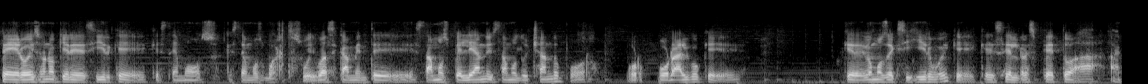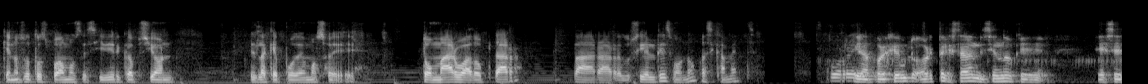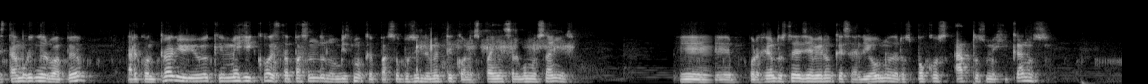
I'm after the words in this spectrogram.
Pero eso no quiere decir que, estemos, que estemos muertos, güey. Básicamente estamos peleando y estamos luchando por, por, algo que, debemos de exigir, güey, que, es el respeto a, que nosotros podamos decidir qué opción es la que podemos eh, tomar o adoptar para reducir el riesgo, ¿no? Básicamente. Mira, por ejemplo, ahorita que estaban diciendo que eh, se está muriendo el vapeo, al contrario, yo veo que en México está pasando lo mismo que pasó posiblemente con España hace algunos años. Eh, por ejemplo, ustedes ya vieron que salió uno de los pocos atos mexicanos,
